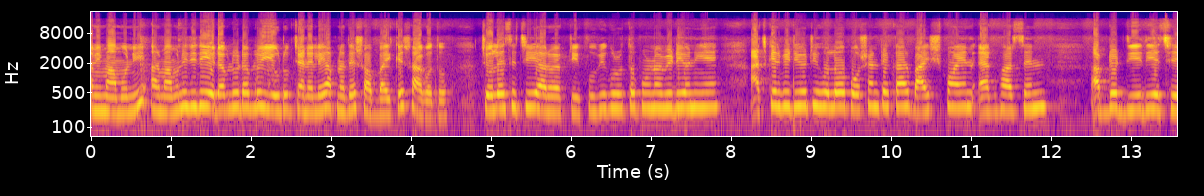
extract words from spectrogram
আমি মামনি আর মামনি দিদি এডাব্লিউ ডাব্লিউ ইউটিউব চ্যানেলে আপনাদের সবাইকে স্বাগত। চলে এসেছি আরও একটি খুবই গুরুত্বপূর্ণ ভিডিও নিয়ে। আজকের ভিডিওটি হলো পোষণ টেকার বাইশ পয়েন্ট এক ভার্সেন্ট আপডেট দিয়ে দিয়েছে।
